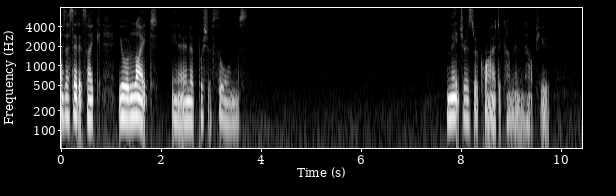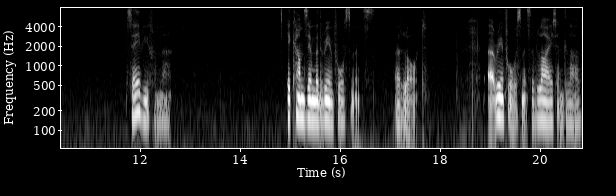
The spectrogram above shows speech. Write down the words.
As I said, it's like your light, you know, in a bush of thorns. Nature is required to come in and help you, save you from that. It comes in with reinforcements a lot. Uh, reinforcements of light and love.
